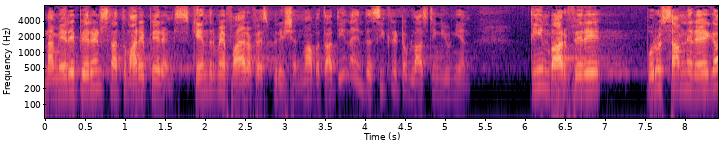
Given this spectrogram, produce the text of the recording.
ना मेरे पेरेंट्स ना तुम्हारे पेरेंट्स केंद्र में फायर ऑफ़ एस्पिरेशन माँ बताती है ना in the secret of lasting union तीन बार फेरे, पुरुष सामने रहेगा,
